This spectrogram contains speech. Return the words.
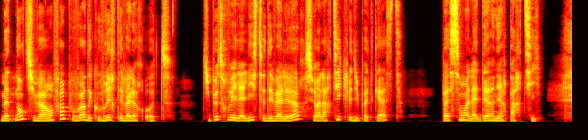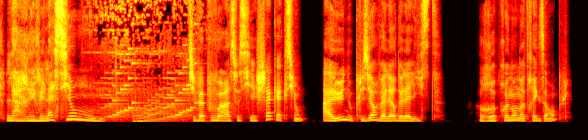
Maintenant, tu vas enfin pouvoir découvrir tes valeurs hautes. Tu peux trouver la liste des valeurs sur l'article du podcast. Passons à la dernière partie. La révélation. Tu vas pouvoir associer chaque action à une ou plusieurs valeurs de la liste. Reprenons notre exemple.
